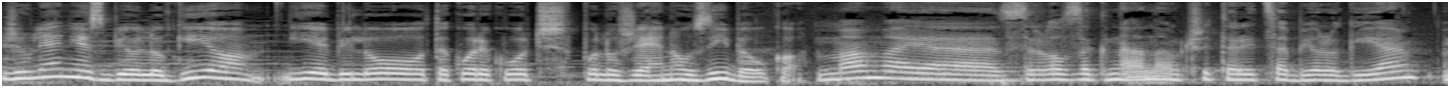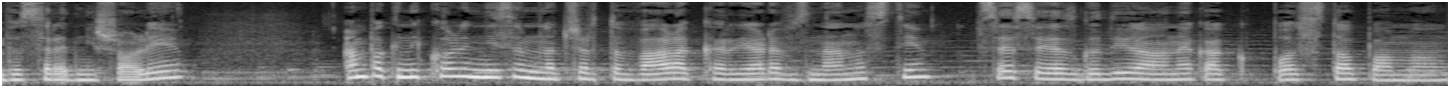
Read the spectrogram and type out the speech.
Življenje z biologijo je bilo tako rekoč položeno v zibelko. Mama je zelo zagnana učiteljica biologije v srednji šoli, ampak nikoli nisem načrtovala karijere v znanosti. Vse se je zgodilo nekako postopoma.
